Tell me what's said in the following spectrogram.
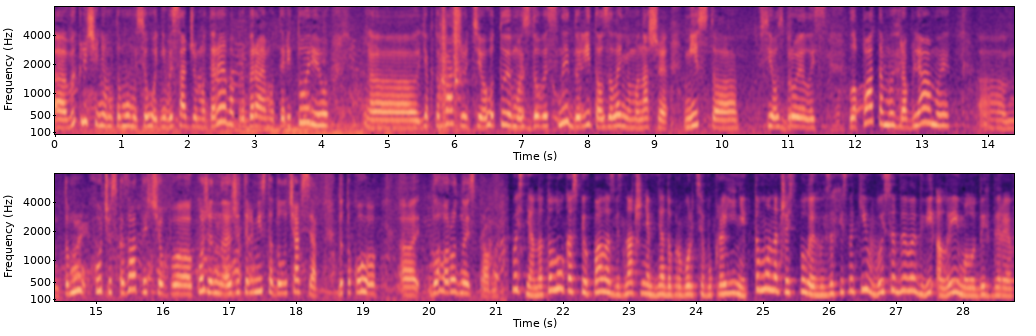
е, виключенням, тому ми сьогодні висаджуємо дерева, прибираємо територію. Е, Як то кажуть, готуємось до весни, до літа, озеленюємо наше місто. Всі озброїлись лопатами, граблями. Е, Тому хочу сказати, щоб е, кожен житель міста долучався до такого е, благородної справи. Весняна толока співпала з відзначенням Дня добровольця в Україні, тому на честь полеглих захисників висадили дві алеї молодих дерев.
